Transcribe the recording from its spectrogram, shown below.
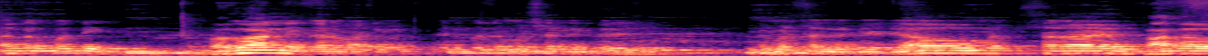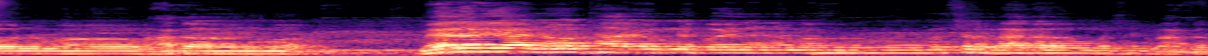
અગરબત્તી. ભગવાનને કરવાની હોય એને બધા મચ્છરની કરી છે. મચ્છરને કહે જાઓ મચ્છરાય ભાગવ નમ ભાગવ નમ. મેલેરિયા ન થાય અમને કોઈને નમ. મચ્છર ભાગવ મચ્છર ભાગવ.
